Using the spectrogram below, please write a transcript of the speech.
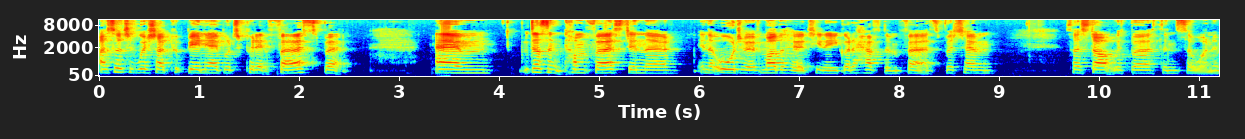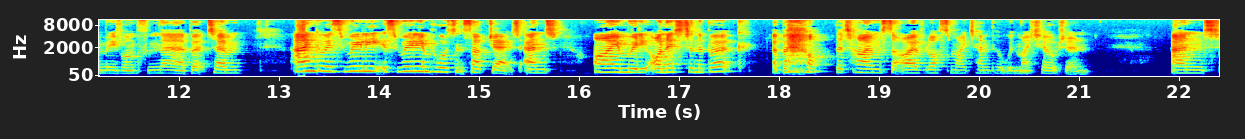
I sort of wish I put been able to put it first, but um, it doesn't come first in the in the order of motherhood. You know, you've got to have them first. But um, so I start with birth and so on, and move on from there. But um, anger is really it's really important subject, and I'm really honest in the book about the times that I've lost my temper with my children. And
